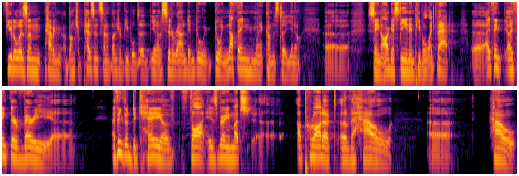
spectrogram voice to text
feudalism having a bunch of peasants and a bunch of people to you know sit around and doing doing nothing when it comes to you know uh, saint augustine and people like that. Uh, i think i think they're very uh, I think the decay of thought is very much uh, a product of how uh, how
